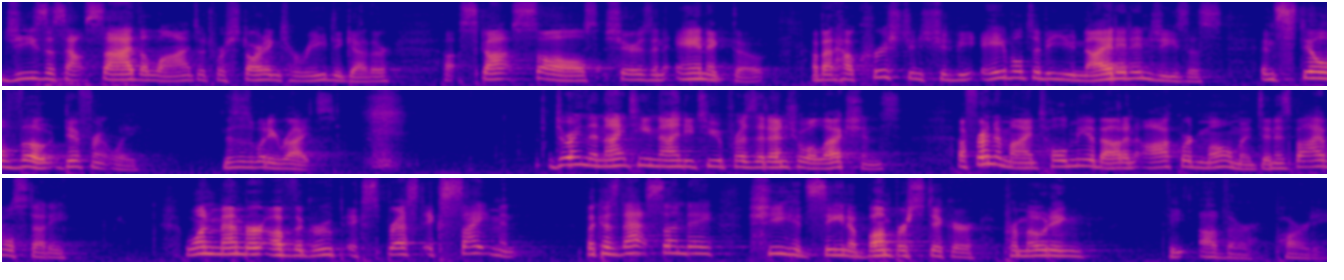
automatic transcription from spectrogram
Jesus Outside the Lines, which we're starting to read together, uh, Scott Sauls shares an anecdote about how Christians should be able to be united in Jesus and still vote differently. This is what he writes. During the 1992 presidential elections, a friend of mine told me about an awkward moment in his Bible study. One member of the group expressed excitement because that Sunday she had seen a bumper sticker promoting the other party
